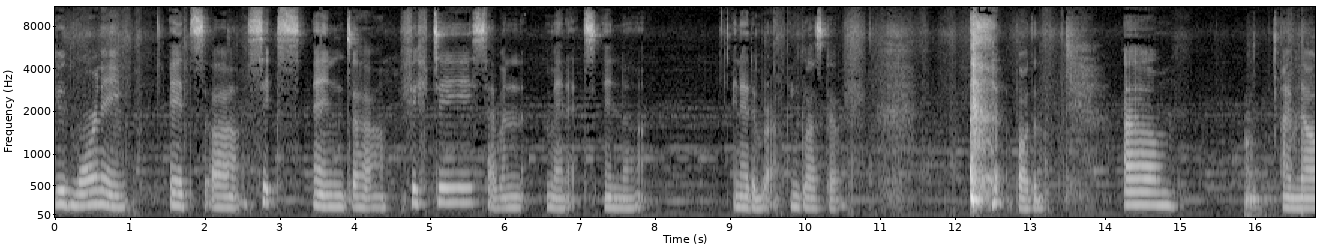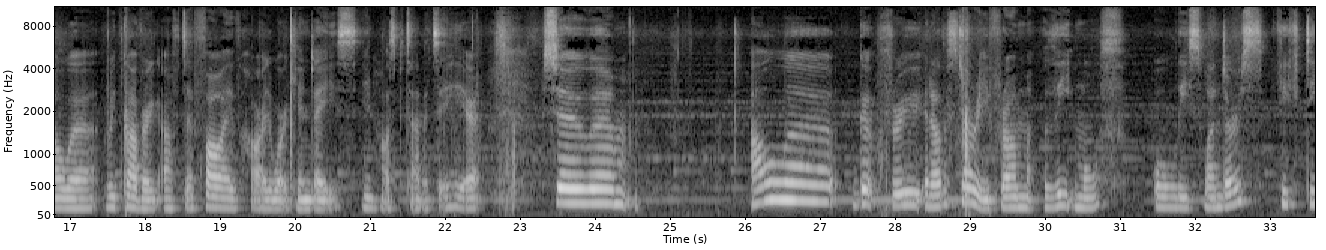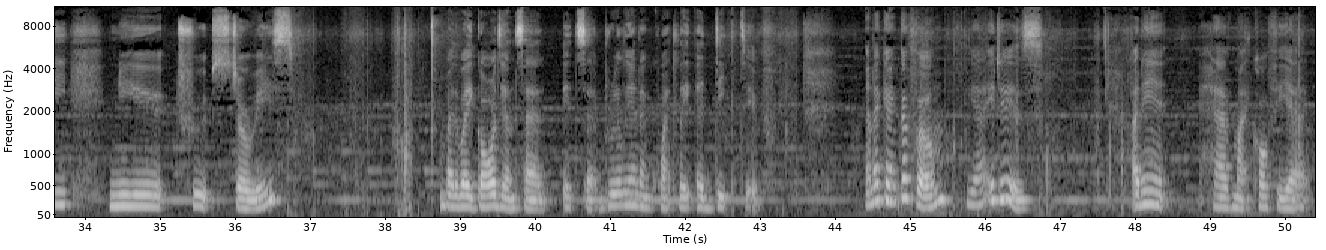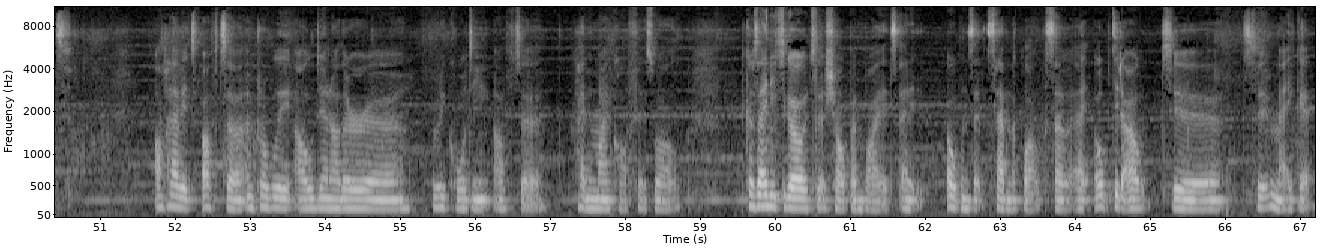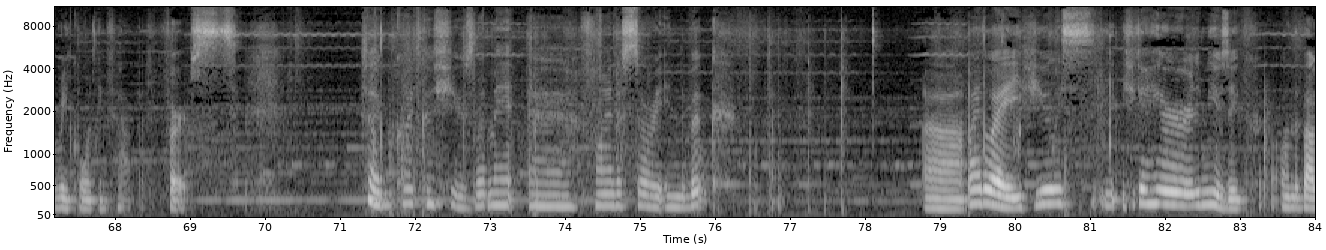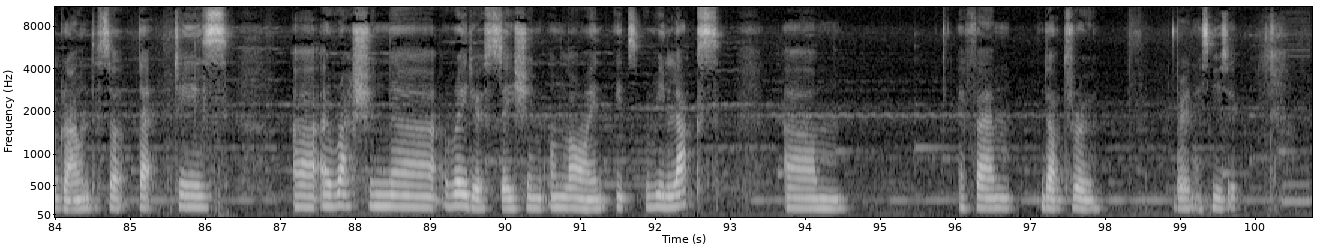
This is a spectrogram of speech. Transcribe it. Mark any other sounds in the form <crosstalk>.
Good morning. It's uh, 6 and uh, 57 minutes in, uh, in Edinburgh, in Glasgow. <coughs> Pardon. Um, I'm now uh, recovering after five hard working days in hospitality here. So um, I'll uh, go through another story from The Moth All These Wonders 50 New True Stories. By the way, Guardian said it's uh, brilliant and quietly addictive. And I can confirm, yeah, it is. I didn't have my coffee yet. I'll have it after, and probably I'll do another uh, recording after having my coffee as well. Because I need to go to the shop and buy it, and it opens at 7 o'clock. So I opted out to, to make a recording first. So I'm quite confused. Let me uh, find a story in the book. Uh, by the way, if you if you can hear the music on the background, so that is uh, a Russian uh, radio station online. It's Relax um, FM.ru. Very nice music.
